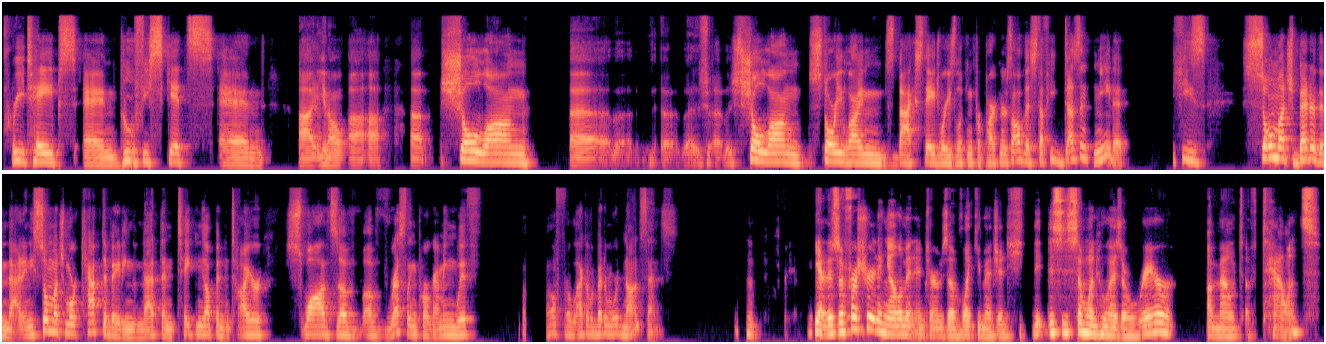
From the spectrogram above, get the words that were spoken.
pre-tapes and goofy skits and uh you know uh uh, uh show long uh, uh, show long storylines backstage where he's looking for partners all this stuff. He doesn't need it. He's so much better than that and he's so much more captivating than that than taking up entire swaths of of wrestling programming with well for lack of a better word nonsense yeah there's a frustrating element in terms of like you mentioned he, this is someone who has a rare amount of talent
